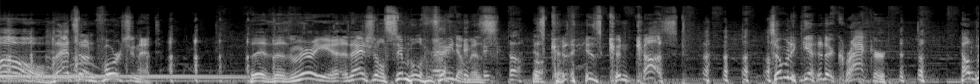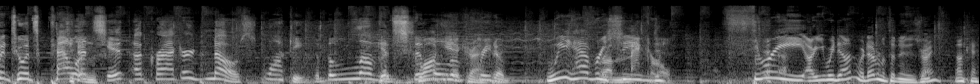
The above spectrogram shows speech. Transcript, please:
Oh, that's unfortunate. The, the very uh, national symbol of freedom is is, is concussed. Somebody get it a cracker. Help it to its talons. Get it a cracker? No, Squawky, the beloved Get symbol Squawky a of cracker. freedom. We have received mackerel. three. Are you we done? We're done with the news, right? Okay,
